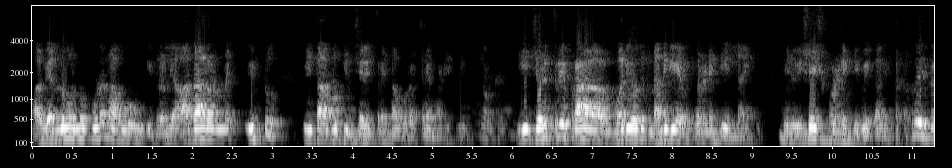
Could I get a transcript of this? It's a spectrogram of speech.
ಅವೆಲ್ಲವನ್ನು ಕೂಡ ನಾವು ಇದರಲ್ಲಿ ಆಧಾರ ಇಟ್ಟು ಈ ತಾಲೂಕಿನ ಚರಿತ್ರೆ ನಾವು ರಚನೆ ಮಾಡಿದ್ವಿ. ಈ ಚರಿತ್ರೆ ಪ್ರಾ ಬರೆಯೋದಕ್ಕೆ ನನಗೆ ಪರಿಣಿತಿ ಇಲ್ಲ ಇದು ಇದು ವಿಶೇಷ ಪರಿಣಿತಿ ಬೇಕಾಗಿತ್ತು ಅಂದ್ರೆ ಇದು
